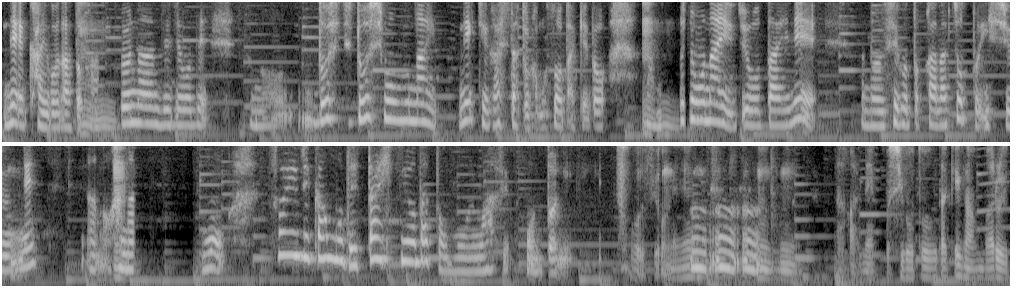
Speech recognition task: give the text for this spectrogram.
ね、介護だとか、うんうん。いろんな事情でそのどうしどうしようもない、ね、怪我したとかもそうだけど、うんどうしようもない状態であの仕事からちょっと一瞬ねあの離れても、そういう時間も絶対必要だと思いますよ本当に。そうですよね。うんうんうんうんうん、だからね、こう仕事だけ頑張る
